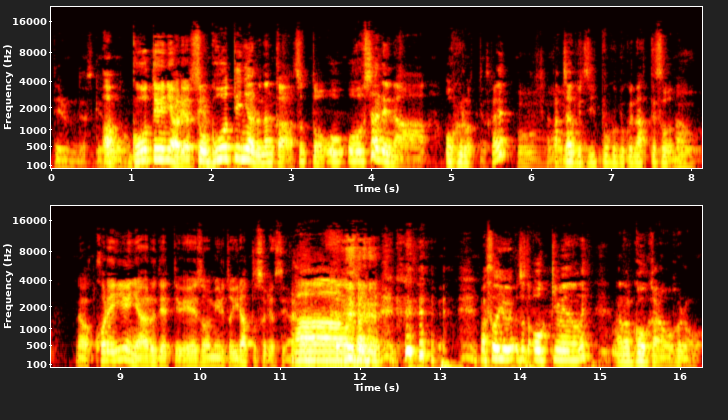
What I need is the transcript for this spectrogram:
てるんですけあど豪邸にあるやつそうや豪邸にあるなんかちょっとおおしゃれなお風呂っていうんですかね。うんなんかジャグジーブクブクなってそうな、うんなんかこれ家にあるでっていう映像を見るとイラッとするやつやあー。まあそういうちょっと大きめのねあの豪華なお風呂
